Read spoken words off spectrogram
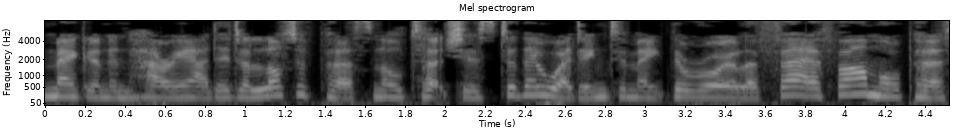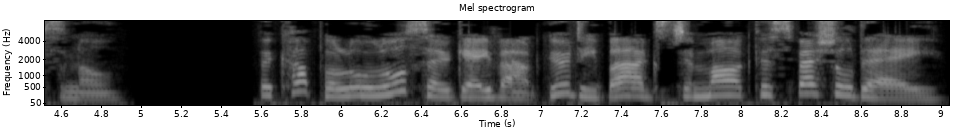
Meghan and Harry added a lot of personal touches to their wedding to make the royal affair far more personal. The couple all also gave out goodie bags to mark the special day.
